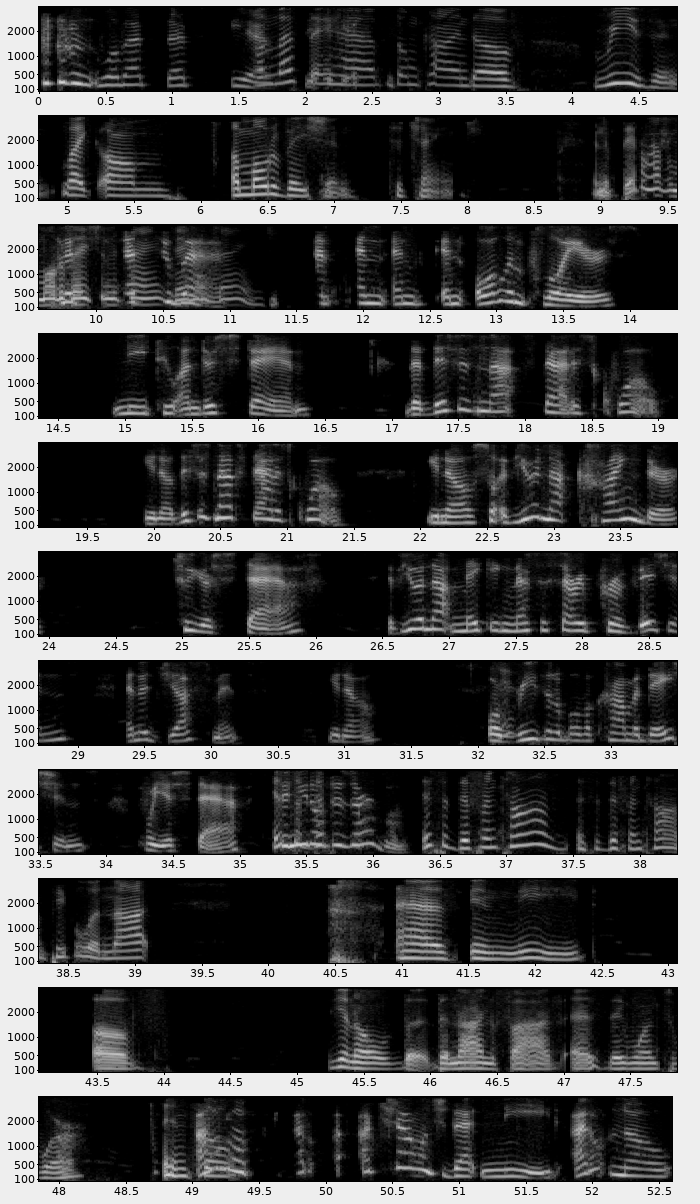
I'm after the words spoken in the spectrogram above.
well, that's that's yeah. unless they have some kind of reason, like um a motivation to change. And if they don't have a motivation to change, they don't bad. change. and, and and and all employers need to understand that this is not status quo. You know, this is not status quo. You know, so if you're not kinder to your staff, if you are not making necessary provisions and adjustments, you know, or reasonable accommodations for your staff, It's then you don't diff- deserve them. it's a different time. It's a different time. People are not as in need of you know the the nine to five as they once were, and I don't know. so If, I, I challenge that need. I don't know.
